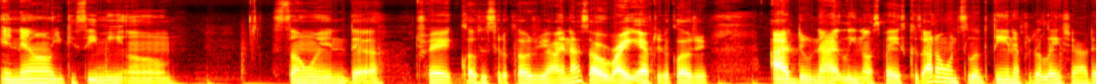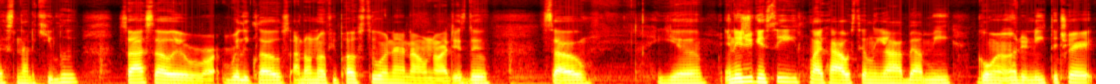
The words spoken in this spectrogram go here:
And now you can see me um sewing the track closest to the closure, y'all. And I sew right after the closure. I do not leave no space because I don't want it to look thin after the lace, y'all. That's not a cute look. So I sew it really close. I don't know if you post to or not. I don't know. I just do. So yeah. And as you can see like how i was telling y'all about me going underneath the track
